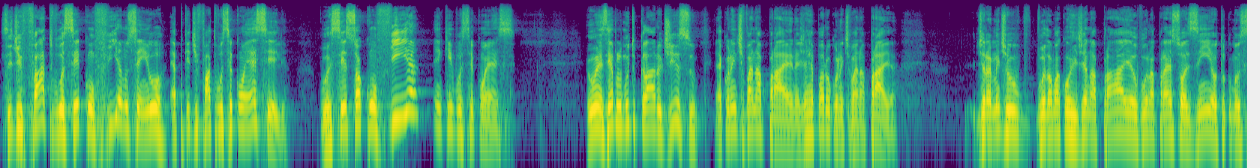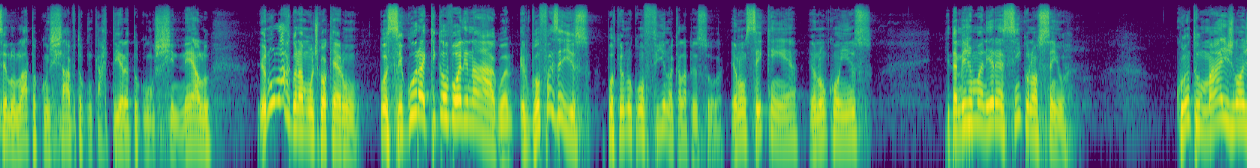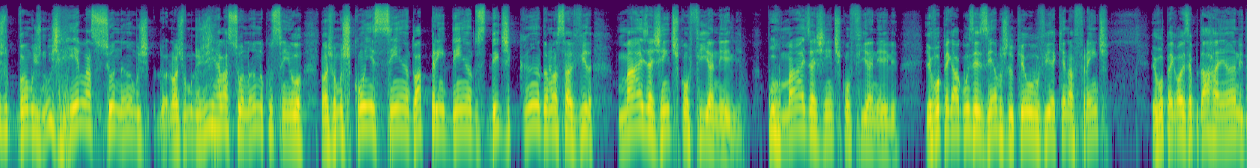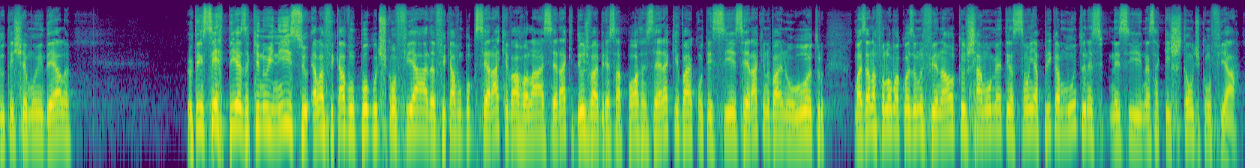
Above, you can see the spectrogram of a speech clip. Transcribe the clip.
Se de fato você confia no Senhor, é porque de fato você conhece Ele. Você só confia em quem você conhece. Um exemplo muito claro disso é quando a gente vai na praia, né? Já reparou quando a gente vai na praia? Geralmente eu vou dar uma corridinha na praia, eu vou na praia sozinho, eu tô com meu celular, tô com chave, tô com carteira, tô com chinelo. Eu não largo na mão de qualquer um. Pô, segura aqui que eu vou ali na água. Eu vou fazer isso, porque eu não confio naquela pessoa. Eu não sei quem é, eu não conheço. E da mesma maneira é assim com o nosso Senhor. Quanto mais nós vamos nos relacionamos, nós vamos nos relacionando com o Senhor, nós vamos conhecendo, aprendendo, se dedicando a nossa vida, mais a gente confia nele. Por mais a gente confia nele. Eu vou pegar alguns exemplos do que eu vi aqui na frente. Eu vou pegar o exemplo da Rayane, do testemunho dela. Eu tenho certeza que no início ela ficava um pouco desconfiada, ficava um pouco, será que vai rolar? Será que Deus vai abrir essa porta? Será que vai acontecer? Será que não vai no outro? Mas ela falou uma coisa no final que chamou minha atenção e aplica muito nesse, nesse, nessa questão de confiar.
